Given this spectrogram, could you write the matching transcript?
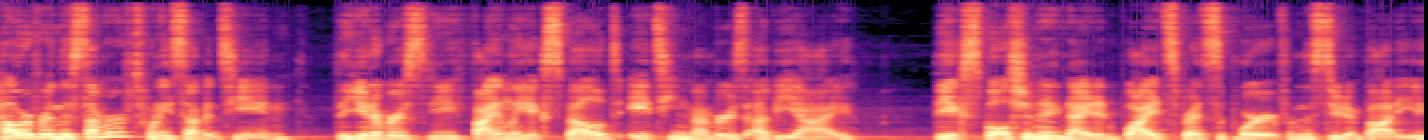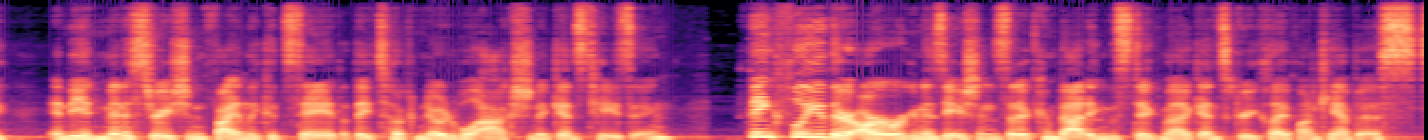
However, in the summer of 2017, the university finally expelled 18 members of EI. The expulsion ignited widespread support from the student body, and the administration finally could say that they took notable action against hazing. Thankfully, there are organizations that are combating the stigma against Greek life on campus.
